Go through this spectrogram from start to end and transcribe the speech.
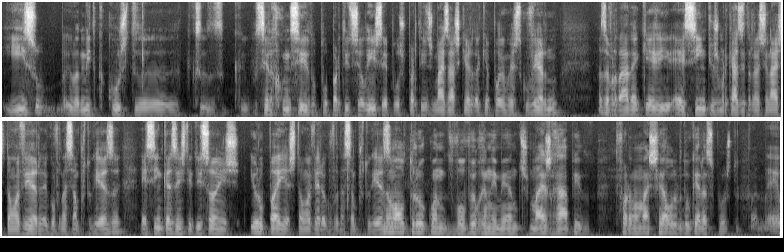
e isso, eu admito que custe que, que ser reconhecido pelo Partido Socialista e pelos partidos mais à esquerda que apoiam este governo, Mas a verdade é que é, é assim que os mercados internacionais estão a ver a governação portuguesa, é assim que as instituições europeias estão a ver a governação portuguesa. Não alterou quando devolveu rendimentos mais rápido de forma mais célere do que era suposto? É,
